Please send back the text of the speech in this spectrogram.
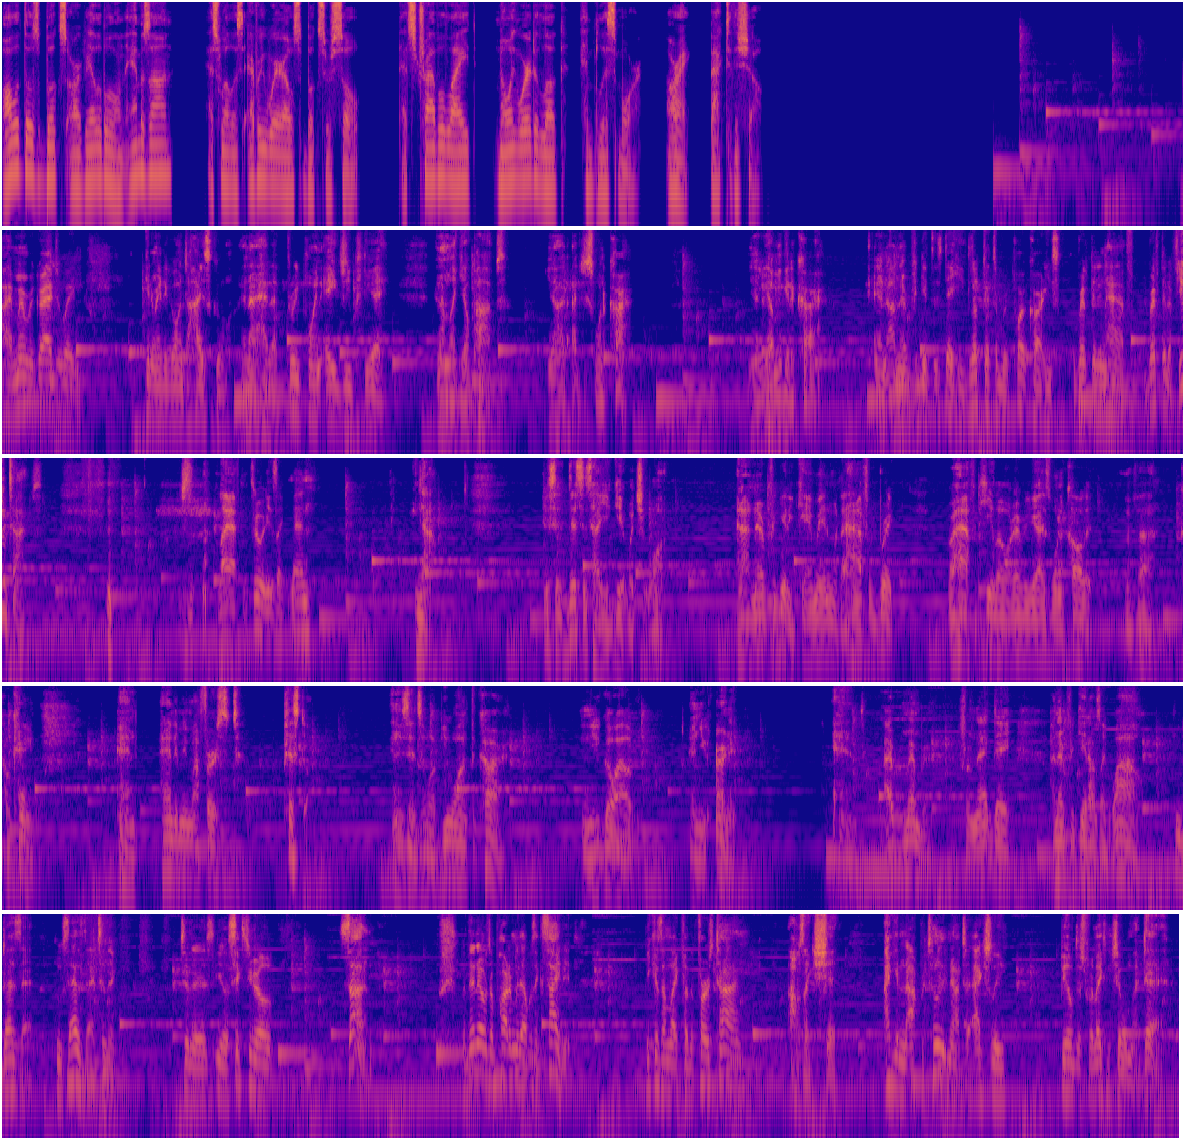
All of those books are available on Amazon as well as everywhere else books are sold. That's Travel Light, Knowing Where to Look, and Bliss More. All right, back to the show. I remember graduating, getting ready to go into high school, and I had a 3.8 GPA. And I'm like, yo, Pops, you know, I, I just want a car. You know, you help me get a car. And I'll never forget this day. He looked at the report card, he ripped it in half, ripped it a few times. Just laughing through it. He's like, man, no. He said, this is how you get what you want. And I'll never forget, he came in with a half a brick or half a kilo, whatever you guys want to call it, of uh, cocaine, and handed me my first pistol. And he said, so if you want the car, and you go out and you earn it. And I remember from that day, I never forget. I was like, "Wow, who does that? Who says that to the to the you know 16 year old son?" But then there was a part of me that was excited because I'm like, for the first time, I was like, "Shit, I get an opportunity now to actually build this relationship with my dad."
